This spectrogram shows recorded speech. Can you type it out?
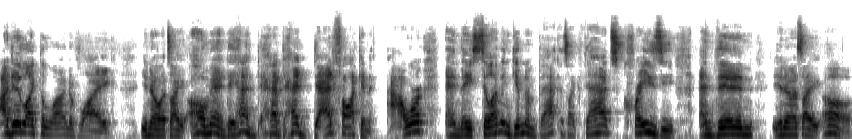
I did like the line of like, you know, it's like, oh man, they had had had dad for like an hour and they still haven't given him back. It's like that's crazy. And then you know, it's like, oh,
